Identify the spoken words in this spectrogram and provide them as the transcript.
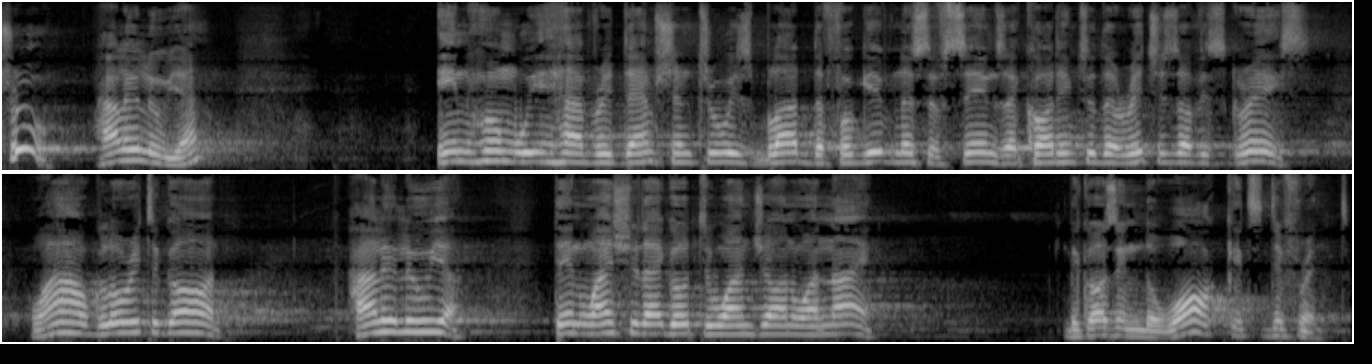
True. Hallelujah. In whom we have redemption through his blood, the forgiveness of sins according to the riches of his grace. Wow, glory to God. Hallelujah. Then why should I go to 1 John 1 9? Because in the walk it's different.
